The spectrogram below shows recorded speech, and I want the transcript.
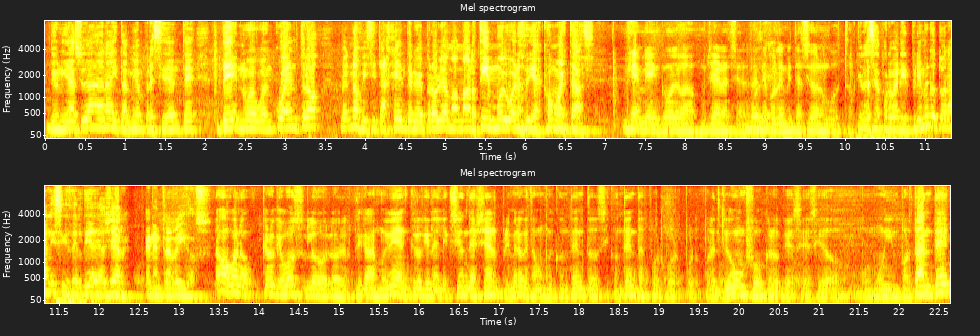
de Unidad Ciudadana y también presidente de Nuevo Encuentro. Nos visita gente, no hay problema. Martín, muy buenos días, ¿cómo estás? Bien, bien, ¿cómo le va? Muchas gracias. Muy Gracias bien. por la invitación, un gusto. Gracias por venir. Primero tu análisis del día de ayer en Entre Ríos. No, bueno, creo que vos lo, lo- lo explicabas muy bien. Creo que la elección de ayer, primero que estamos muy contentos y contentas por, por, por- por el triunfo, creo que ha sido muy, muy importante.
